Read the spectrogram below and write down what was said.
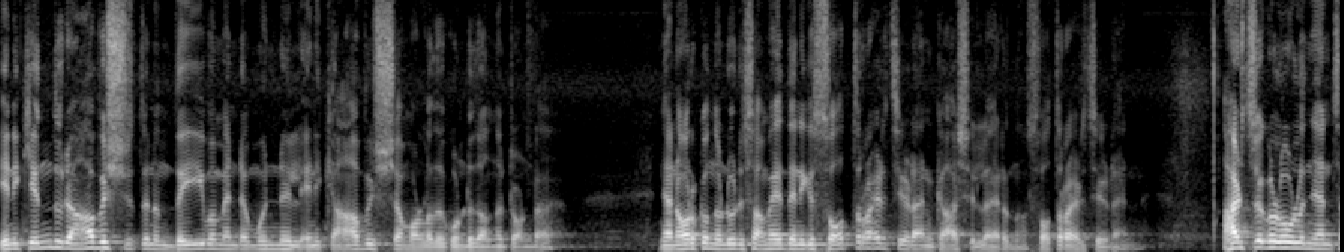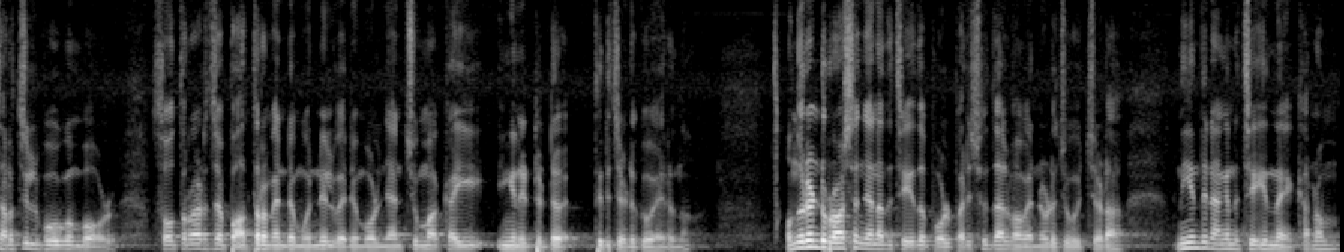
എനിക്ക് എന്തൊരു ആവശ്യത്തിനും ദൈവം എന്റെ മുന്നിൽ എനിക്ക് ആവശ്യമുള്ളത് കൊണ്ട് തന്നിട്ടുണ്ട്. ഞാൻ ഓർക്കുന്നുണ്ട് ഒരു സമയത്ത് എനിക്ക് സ്വത്രാഴ്ച ഇടാൻ കാശില്ലായിരുന്നു സ്വത്രാഴ്ച ഇടാൻ. ആഴ്ചകളോളം ഞാൻ ചർച്ചിൽ പോകുമ്പോൾ സ്വത്രാഴ്ച പാത്രം എന്റെ മുന്നിൽ വരുമ്പോൾ ഞാൻ ചുമ്മാ കൈ ഇങ്ങനെ ഇട്ടിട്ട് തിരിച്ചെടുക്കുമായിരുന്നു. ഒന്ന് രണ്ട് പ്രാവശ്യം ഞാനത് ചെയ്തപ്പോൾ പരിശുദ്ധാത്മാവ് എന്നോട് ചോദിച്ചടാ നീ എന്തിനാ അങ്ങനെ ചെയ്യുന്നേ? കാരണം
